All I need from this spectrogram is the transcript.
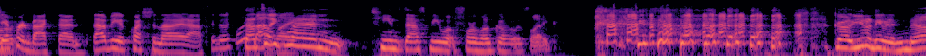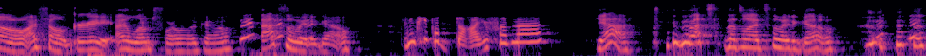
different back then. That'd be a question that I'd ask. I'd be like, That's that like, when teens ask me what Four Loco was like. Girl, you don't even know. I felt great. I loved Four Loco. That's the way to go. Didn't people die from that? Yeah, that's that's why it's the way to go. Oh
